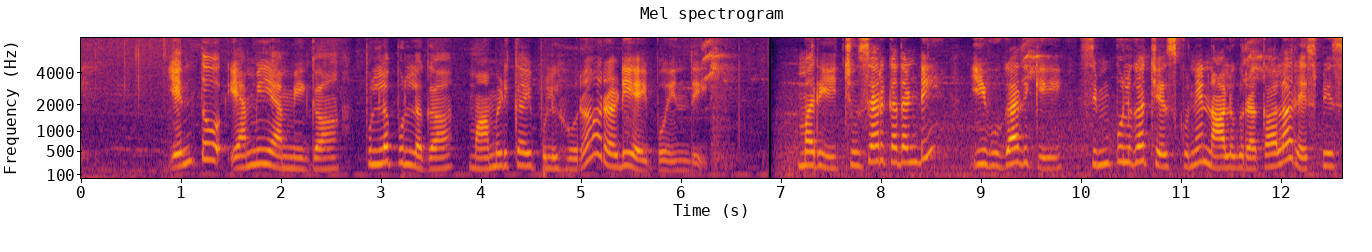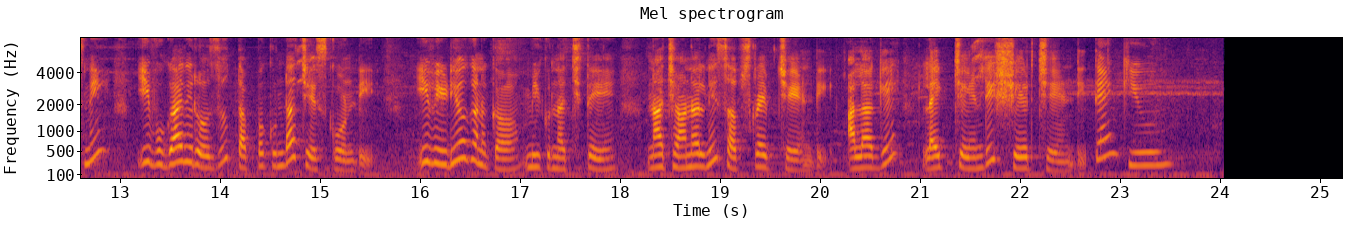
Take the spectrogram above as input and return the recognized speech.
ఎంతో యమ్మీ యమ్మీగా పుల్ల పుల్లగా మామిడికాయ పులిహోర రెడీ అయిపోయింది. మరి చూశారు కదండి ఈ ఉగాదికి సింపుల్గా చేసుకునే నాలుగు రకాల రెసిపీస్ని ఈ ఉగాది రోజు తప్పకుండా చేసుకోండి. ఈ వీడియో కనుక మీకు నచ్చితే నా ఛానల్ని సబ్స్క్రైబ్ చేయండి. అలాగే లైక్ చేయండి షేర్ చేయండి. Thank you.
